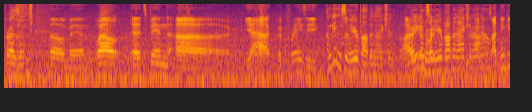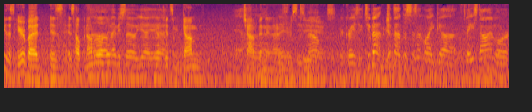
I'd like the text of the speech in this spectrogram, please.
present. oh man. Well, it's been uh yeah, a crazy. I'm getting some ear popping action. Are Are you getting some ear popping action right now? I think maybe this earbud is is helping out a little Uh, bit. maybe so. Yeah, yeah. get some gum. Chomping in our These- ears, these too. mountains, You're crazy. Too bad. Maybe Too bad this isn't like uh, FaceTime or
